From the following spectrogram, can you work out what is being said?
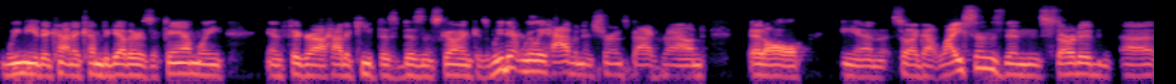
we need to kind of come together as a family and figure out how to keep this business going because we didn't really have an insurance background at all. And so I got licensed and started uh,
